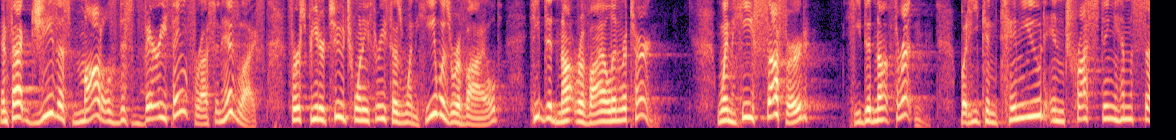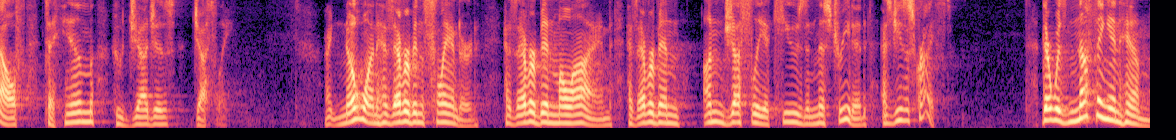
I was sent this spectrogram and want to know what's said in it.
In fact, Jesus models this very thing for us in his life. 1 Peter 2 23 says, When he was reviled, he did not revile in return. When he suffered, he did not threaten, but he continued entrusting himself to him who judges justly. Right? No one has ever been slandered, has ever been maligned, has ever been unjustly accused and mistreated as Jesus Christ. There was nothing in him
